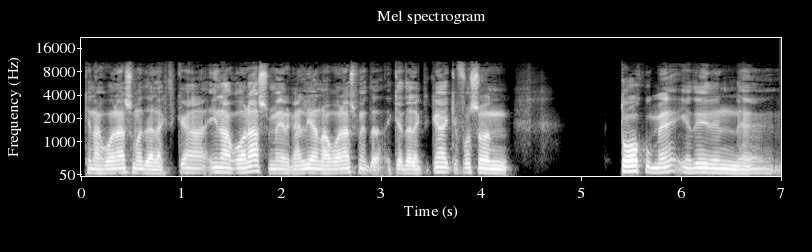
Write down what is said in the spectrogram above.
και να αγοράσουμε ανταλλακτικά ή να αγοράσουμε εργαλεία, να αγοράσουμε και ανταλλακτικά και εφόσον το έχουμε, γιατί δεν, ε,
